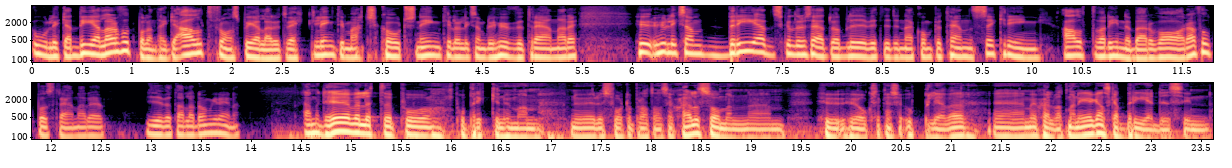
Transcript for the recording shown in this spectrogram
olika delar av fotbollen. Tänker. Allt från spelarutveckling till matchcoachning till att liksom bli huvudtränare. Hur, hur liksom bred skulle du säga att du har blivit i dina kompetenser kring allt vad det innebär att vara fotbollstränare, givet alla de grejerna? Ja, men det är väl lite på, på pricken hur man, nu är det svårt att prata om sig själv så, men um, hur, hur jag också kanske upplever uh, mig själv. Att man är ganska bred i sin,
